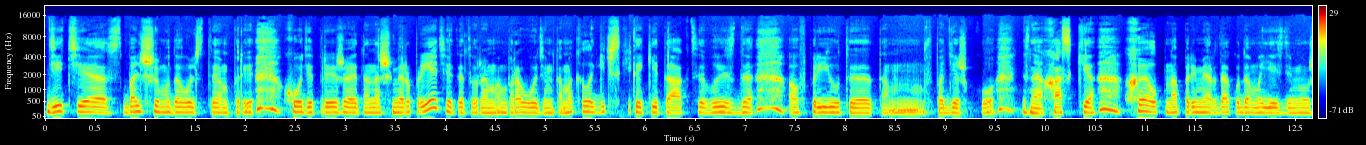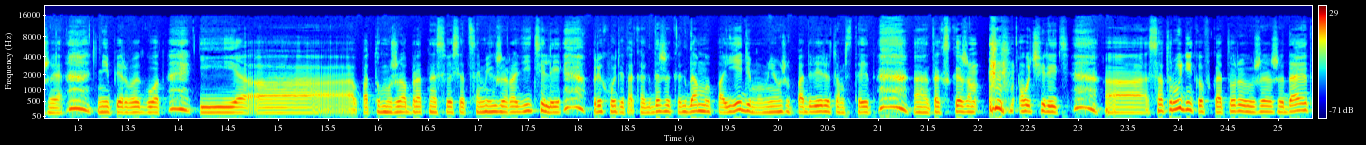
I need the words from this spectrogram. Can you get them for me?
дети с большим удовольствием приходят, приезжают на наши мероприятия, которые мы проводим, там экологические какие-то акции, выезды а, в приюты, там, в поддержку, не знаю, Хаски Help, например, да, куда мы ездим уже не первый год. И а, потом уже обратная связь от самих же родителей приходит. А когда же, когда мы поедем, у меня уже под дверью там стоит, а, так скажем, очередь а, сотрудников, которые уже ожидают,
